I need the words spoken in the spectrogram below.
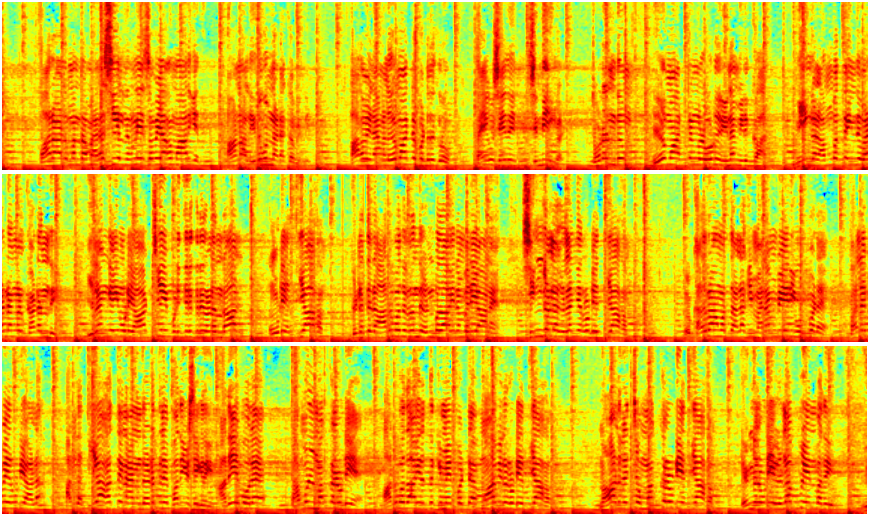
பாராளுமன்றம் அரசியல் நிர்ணய சபையாக மாறியது. ஆனால் எதுவும் நடக்கவில்லை. ஆகவே நாங்கள் ஏமாற்றப்பட்டிருக்கிறோம். தயவு செய்து சிந்தியுங்கள். தொடர்ந்தும் ஏமாற்றங்களோடு இனம் இருக்கார் நீங்கள் 55 வருடங்கள் கடந்து இலங்கையினுடைய ஆட்சியை பிடித்திருக்க செய்கிறேன். அதே போல தமிழ் மக்களுடைய அறுபதாயிரத்துக்கும் மேற்பட்ட மாவீரருடைய தியாகம் நாலு லட்சம் மக்களுடைய தியாகம் எங்களுடைய இழப்பு என்பது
